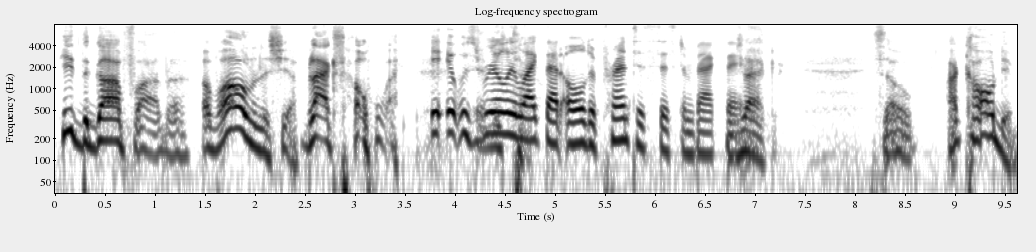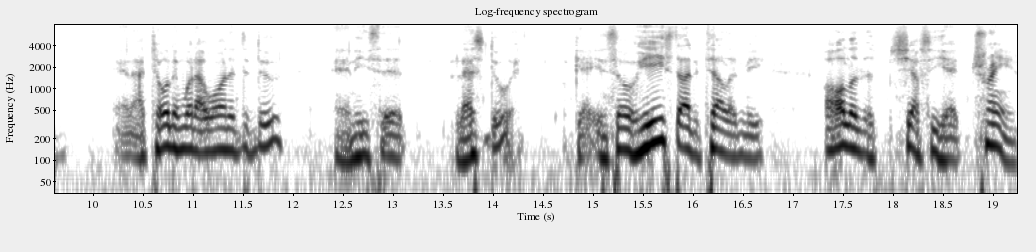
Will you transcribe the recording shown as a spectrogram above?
he's the godfather of all of the chefs, blacks or white. It, it was really like that old apprentice system back there. Exactly. So I called him and I told him what I wanted to do. And he said, let's do it. Okay. And so he started telling me all of the chefs he had trained.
